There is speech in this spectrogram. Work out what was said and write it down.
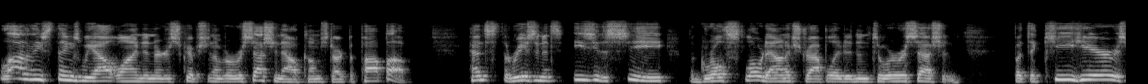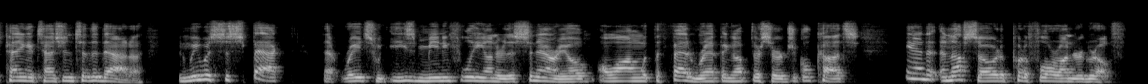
A lot of these things we outlined in our description of a recession outcome start to pop up. Hence, the reason it's easy to see a growth slowdown extrapolated into a recession. But the key here is paying attention to the data. And we would suspect that rates would ease meaningfully under this scenario, along with the Fed ramping up their surgical cuts, and enough so to put a floor under growth.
